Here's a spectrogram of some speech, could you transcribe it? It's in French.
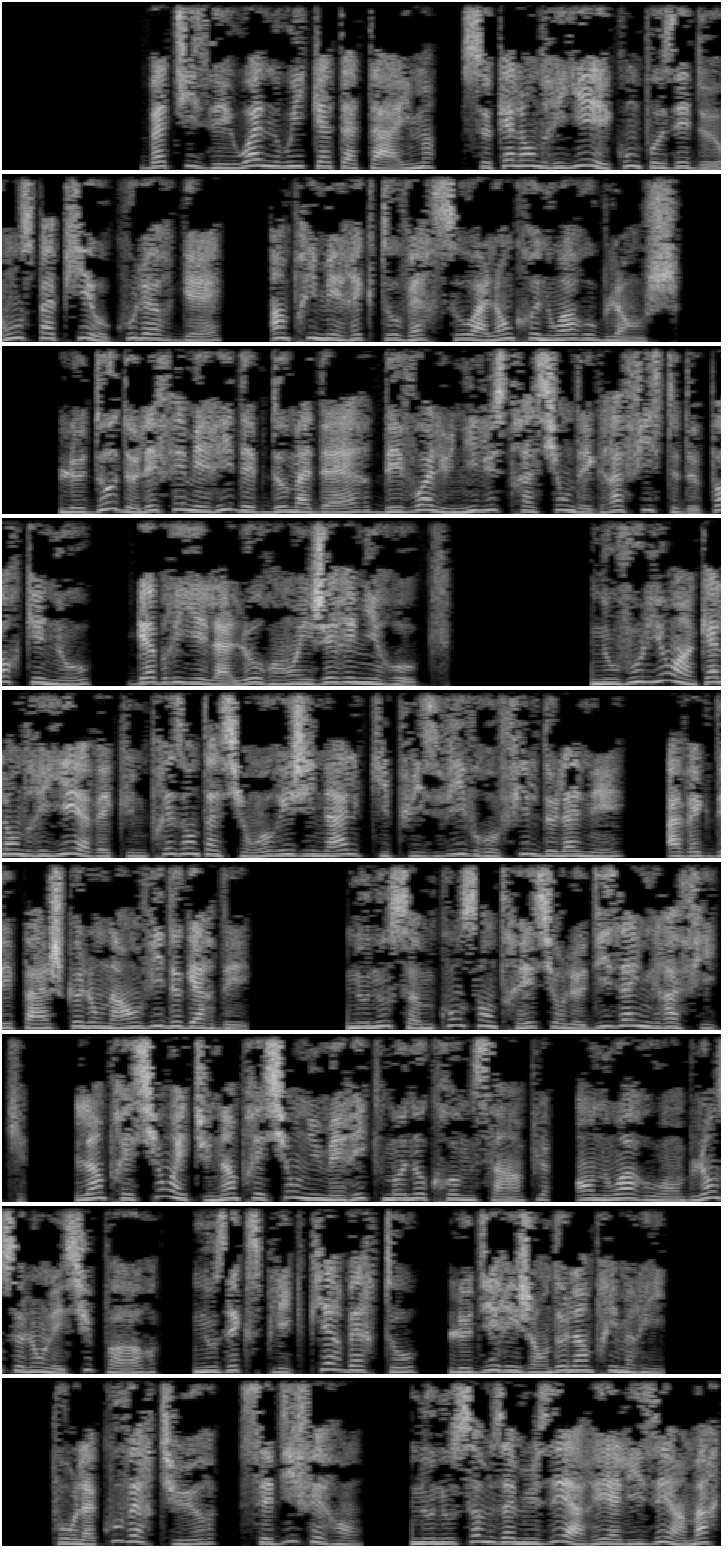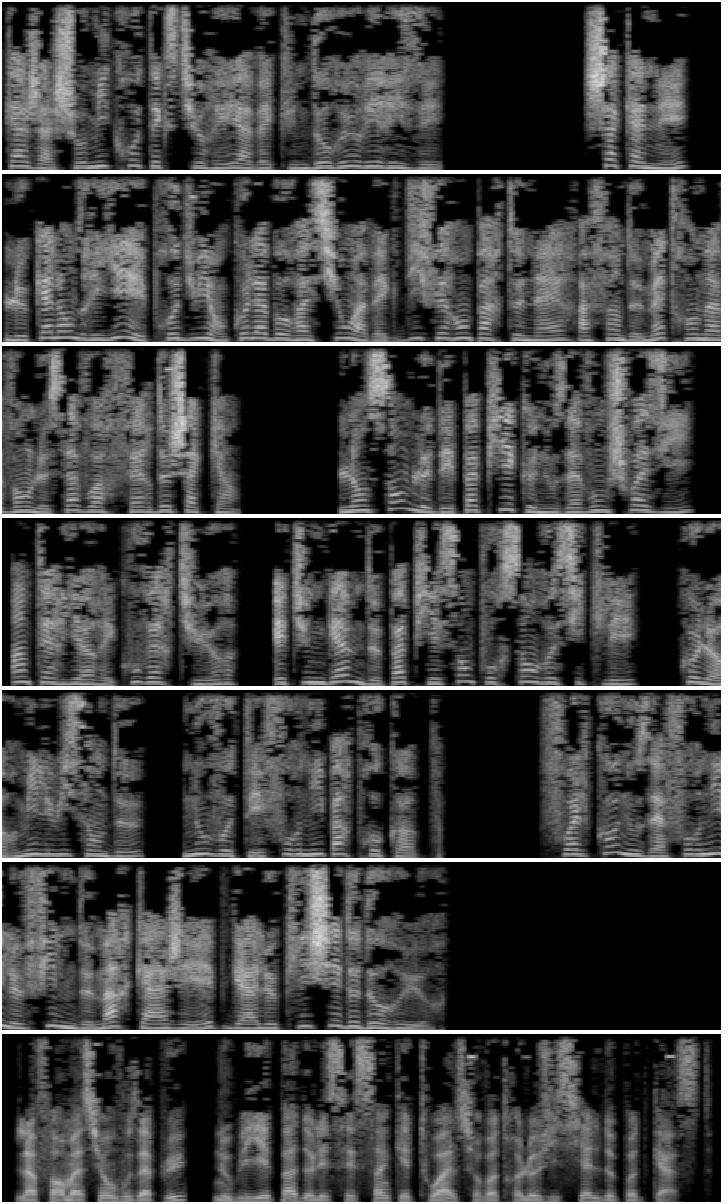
Baptisé One Week at a Time, ce calendrier est composé de 11 papiers aux couleurs gaies, imprimés recto verso à l'encre noire ou blanche. Le dos de l'éphéméride hebdomadaire dévoile une illustration des graphistes de Porkeno, Gabriela Laurent et Jérémy Rauque. Nous voulions un calendrier avec une présentation originale qui puisse vivre au fil de l'année, avec des pages que l'on a envie de garder. Nous nous sommes concentrés sur le design graphique. L'impression est une impression numérique monochrome simple, en noir ou en blanc selon les supports, nous explique Pierre Berthaud, le dirigeant de l'imprimerie. Pour la couverture, c'est différent. Nous nous sommes amusés à réaliser un marquage à chaud micro-texturé avec une dorure irisée. Chaque année, le calendrier est produit en collaboration avec différents partenaires afin de mettre en avant le savoir-faire de chacun. L'ensemble des papiers que nous avons choisis, intérieur et couverture, est une gamme de papiers 100% recyclés, Color 1802, nouveauté fournie par Procop. Foalco nous a fourni le film de marquage et Epga le cliché de dorure. L'information vous a plu? N'oubliez pas de laisser 5 étoiles sur votre logiciel de podcast.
